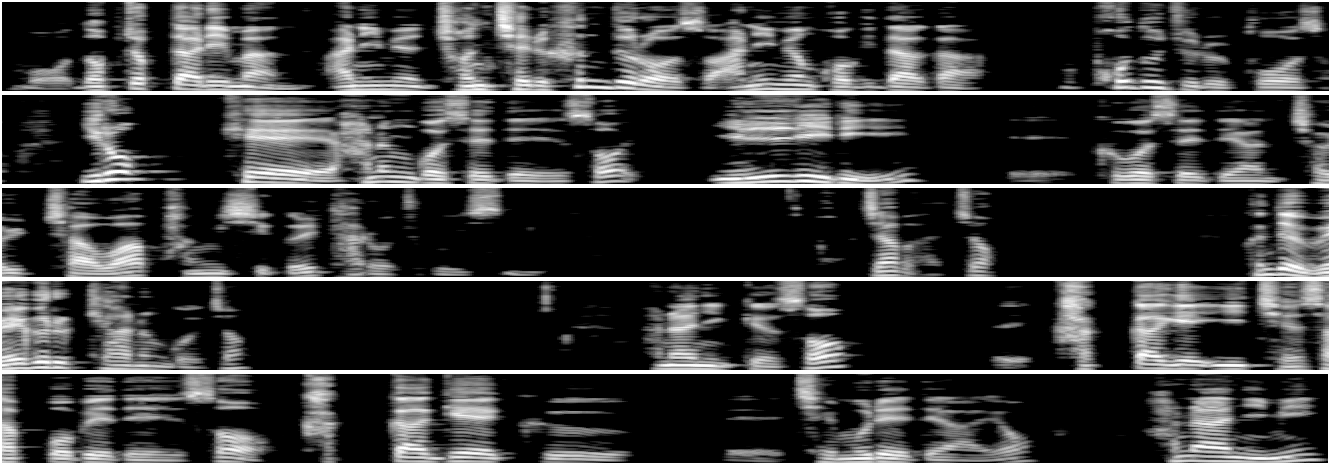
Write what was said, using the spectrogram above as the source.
뭐 넓적다리만 아니면 전체를 흔들어서 아니면 거기다가 뭐 포도주를 부어서 이렇게 하는 것에 대해서 일일이 예, 그것에 대한 절차와 방식을 다뤄주고 있습니다. 복잡하죠? 근데 왜 그렇게 하는 거죠? 하나님께서 예, 각각의 이 제사법에 대해서 각각의 그 예, 제물에 대하여 하나님이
